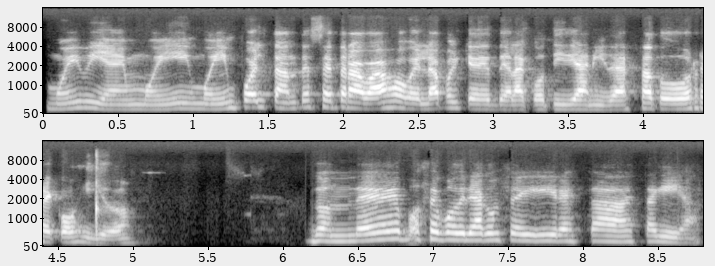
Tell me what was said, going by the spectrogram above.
Muy bien, muy, muy importante ese trabajo, ¿verdad? Porque desde la cotidianidad está todo recogido. ¿Dónde se podría conseguir esta, esta guía?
